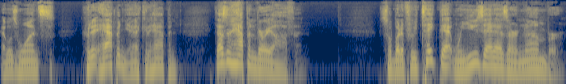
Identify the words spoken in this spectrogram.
it was once. Could it happen? Yeah, it could happen. It doesn't happen very often. So, but if we take that and we use that as our number,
